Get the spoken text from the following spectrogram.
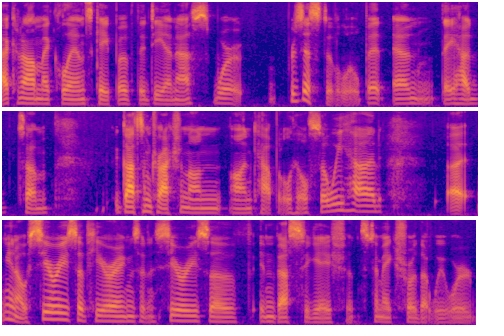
economic landscape of the DNS were resisted a little bit, and they had some got some traction on on Capitol Hill. So we had, uh, you know, a series of hearings and a series of investigations to make sure that we were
